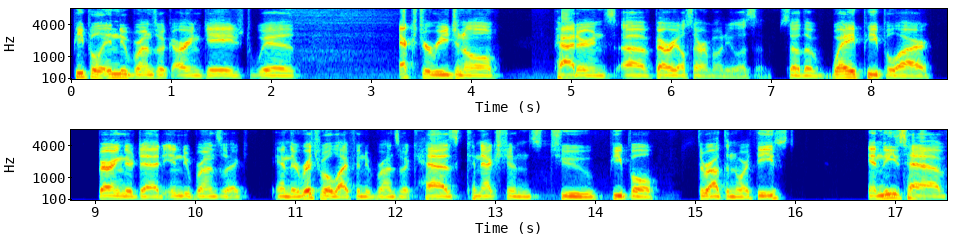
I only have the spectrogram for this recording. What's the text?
people in New Brunswick are engaged with extra regional patterns of burial ceremonialism. So the way people are burying their dead in New Brunswick and their ritual life in New Brunswick has connections to people throughout the Northeast. And these have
